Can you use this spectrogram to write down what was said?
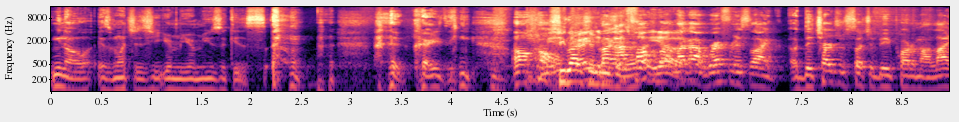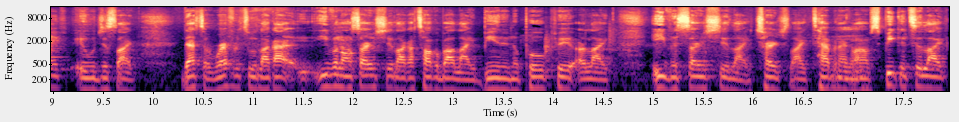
you know, as much as your your music is crazy, um, She likes your like I talk right? about Yeah. like I reference like uh, the church was such a big part of my life. It was just like that's a reference to like I even on certain shit like I talk about like being in the pulpit or like even certain shit like church like tabernacle. Mm-hmm. I'm speaking to like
